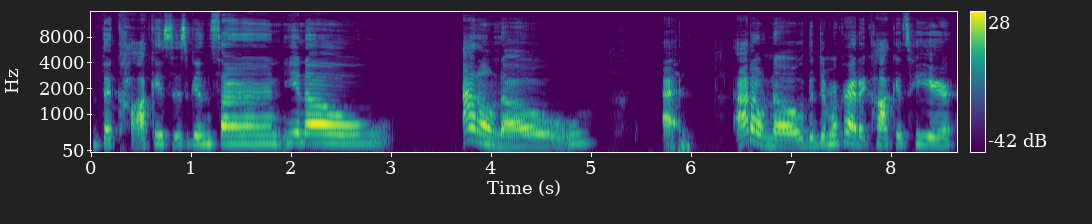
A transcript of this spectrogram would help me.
the caucus is concerned, you know, I don't know. I mm-hmm. I don't know. The Democratic caucus here,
